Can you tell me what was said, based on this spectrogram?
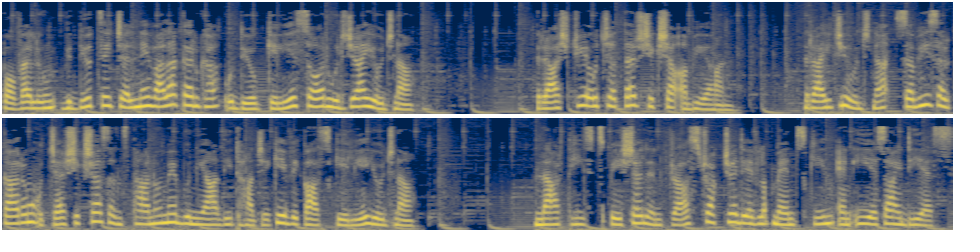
पॉवलूम विद्युत से चलने वाला करघा उद्योग के लिए सौर ऊर्जा योजना, राष्ट्रीय उच्चतर शिक्षा अभियान, राइट योजना, सभी सरकारों उच्च शिक्षा संस्थानों में बुनियादी ढांचे के विकास के लिए योजना। North east special infrastructure development scheme N E S I D S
